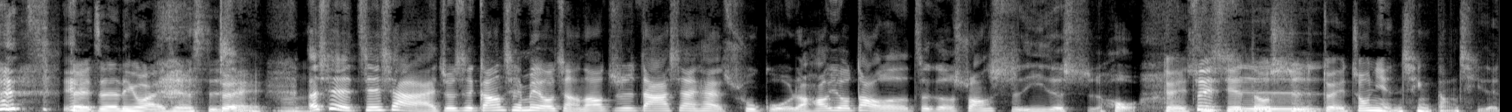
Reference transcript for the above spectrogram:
对，这是另外一件事情。对，嗯、而且接下来就是刚前面有讲到，就是大家现在开始出国，然后又到了这个双十一的时候，对，这些都是对周年庆档期的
